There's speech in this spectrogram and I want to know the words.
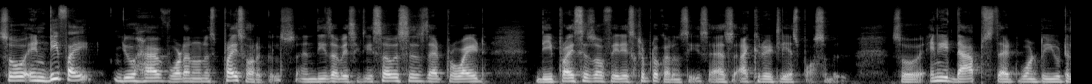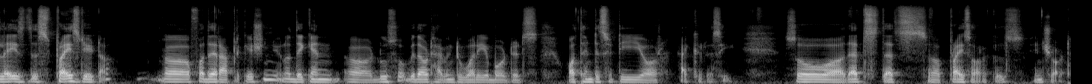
So in DeFi, you have what are known as price oracles, and these are basically services that provide the prices of various cryptocurrencies as accurately as possible. So any dApps that want to utilize this price data uh, for their application, you know, they can uh, do so without having to worry about its authenticity or accuracy. So uh, that's that's uh, price oracles in short.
